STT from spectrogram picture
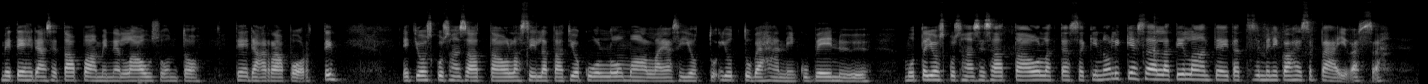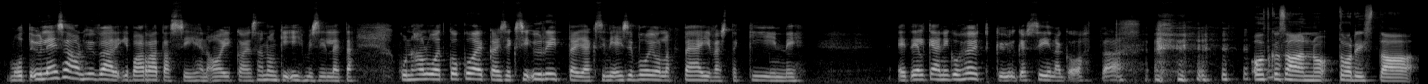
Me tehdään se tapaaminen, lausunto, tehdään raportti. Et joskushan saattaa olla sillä tavalla, että joku on lomalla ja se juttu, juttu vähän niin kuin venyy. Mutta joskushan se saattaa olla, tässäkin oli kesällä tilanteita, että se meni kahdessa päivässä. Mutta yleensä on hyvä varata siihen aikaa ja sanonkin ihmisille, että kun haluat kokoaikaiseksi yrittäjäksi, niin ei se voi olla päivästä kiinni et elkää niinku hötkyilkö siinä kohtaa. Ootko saanut todistaa,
